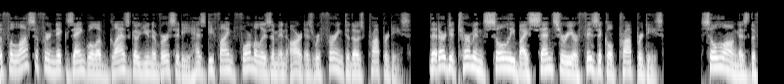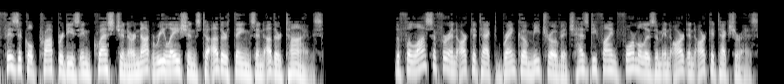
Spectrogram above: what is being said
The philosopher Nick Zangwill of Glasgow University has defined formalism in art as referring to those properties that are determined solely by sensory or physical properties so long as the physical properties in question are not relations to other things and other times. The philosopher and architect Branko Mitrovic has defined formalism in art and architecture as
